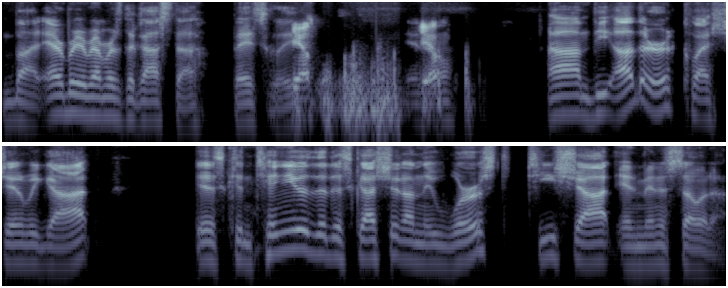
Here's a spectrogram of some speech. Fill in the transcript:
but everybody remembers the Augusta basically. Yep. You Yep. know? Um, the other question we got is continue the discussion on the worst tee shot in Minnesota.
